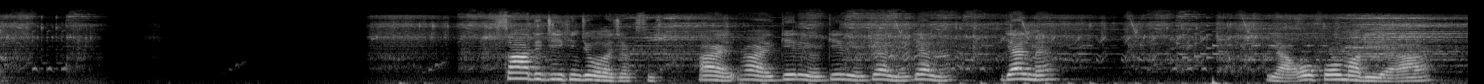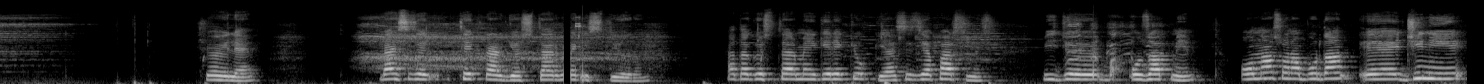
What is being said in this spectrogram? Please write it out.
Sadece ikinci olacaksınız. Hayır, hayır geliyor, geliyor, gelme, gelme. Gelme. Ya of olmadı ya. Şöyle. Ben size tekrar göstermek istiyorum. Ya da göstermeye gerek yok ya. Siz yaparsınız. Videoyu uzatmayayım. Ondan sonra buradan e,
